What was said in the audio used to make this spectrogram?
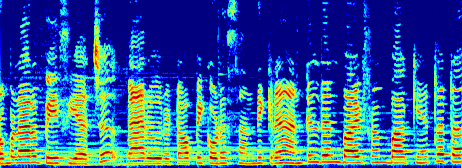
ரொம்ப நேரம் பேசியாச்சு. வேறு ஒரு டாப்பிக்கோடு சந்திக்கிறேன். அன்டில் தென் பாய் ஃப்ரம் பாக்கியா டாட்டா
